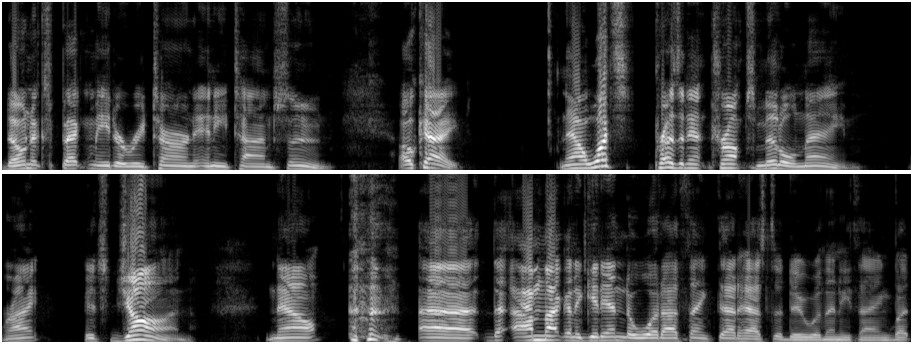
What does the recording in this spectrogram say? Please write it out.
Don't expect me to return anytime soon. Okay, now what's President Trump's middle name? Right? It's John. Now, uh, I'm not going to get into what I think that has to do with anything, but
